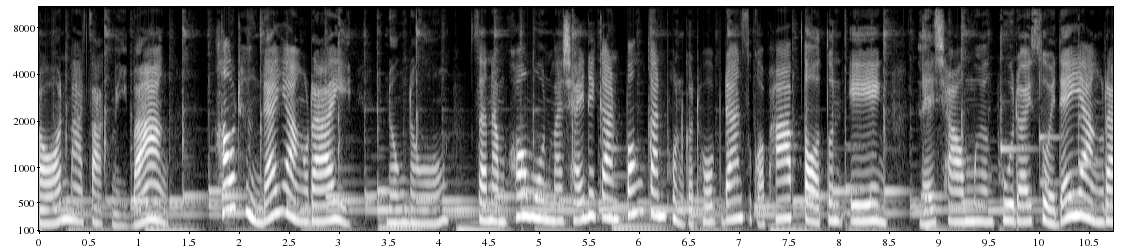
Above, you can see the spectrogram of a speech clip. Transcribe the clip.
ร้อนมาจากไหนบ้าง เข้าถึงได้อย่างไร น้องๆ จะนำข้อมูลมาใช้ในการป้องกันผลกระทบด้านสุขภาพต่อตนเอง และชาวเมืองภูดอยสวยได้อย่างไร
